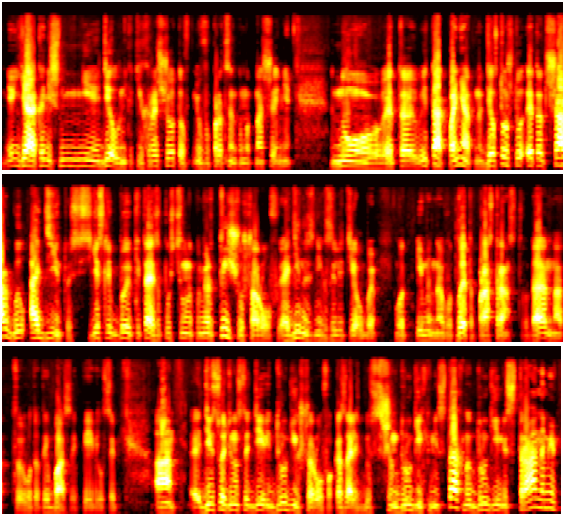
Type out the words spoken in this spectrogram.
Я, конечно, не делал никаких расчетов в процентном отношении, но это и так понятно. Дело в том, что этот шар был один. То есть, если бы Китай запустил, например, тысячу шаров, и один из них залетел бы вот именно вот в это пространство, да, над вот этой базой появился, а 999 других шаров оказались бы в совершенно других местах, над другими странами,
